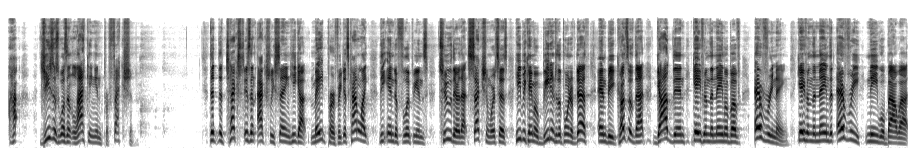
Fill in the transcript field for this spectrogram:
How, Jesus wasn't lacking in perfection. That the text isn't actually saying he got made perfect. It's kind of like the end of Philippians 2 there, that section where it says he became obedient to the point of death, and because of that, God then gave him the name above every name, gave him the name that every knee will bow at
